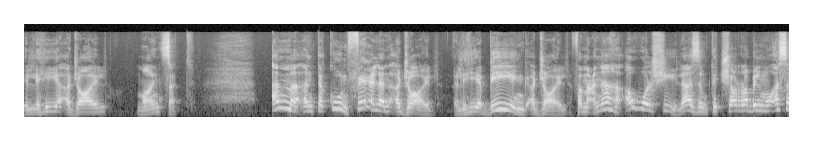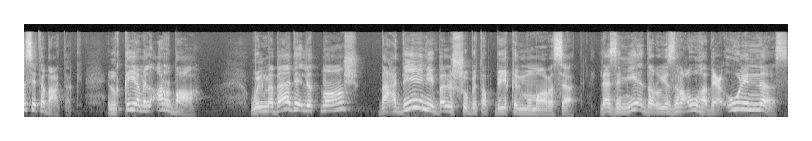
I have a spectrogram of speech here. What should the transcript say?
اللي هي أجايل mindset أما أن تكون فعلا agile اللي هي being agile فمعناها أول شيء لازم تتشرب المؤسسة تبعتك القيم الأربعة والمبادئ ال 12 بعدين يبلشوا بتطبيق الممارسات. لازم يقدروا يزرعوها بعقول الناس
